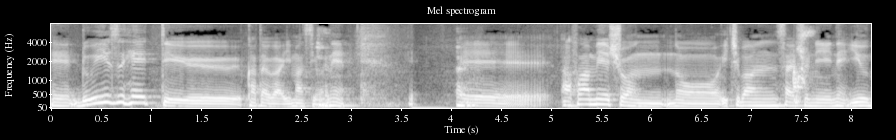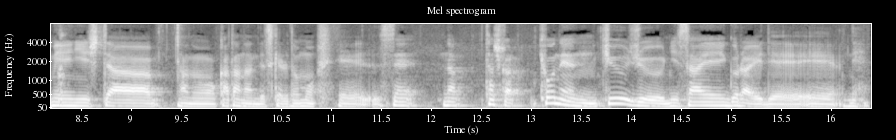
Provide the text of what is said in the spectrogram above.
えー、ルイーズ・ヘイっていう方がいますよね。はい、えー、アファーメーションの一番最初にね、有名にしたあの方なんですけれども、えー、せな確か去年92歳ぐらいで、えーね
